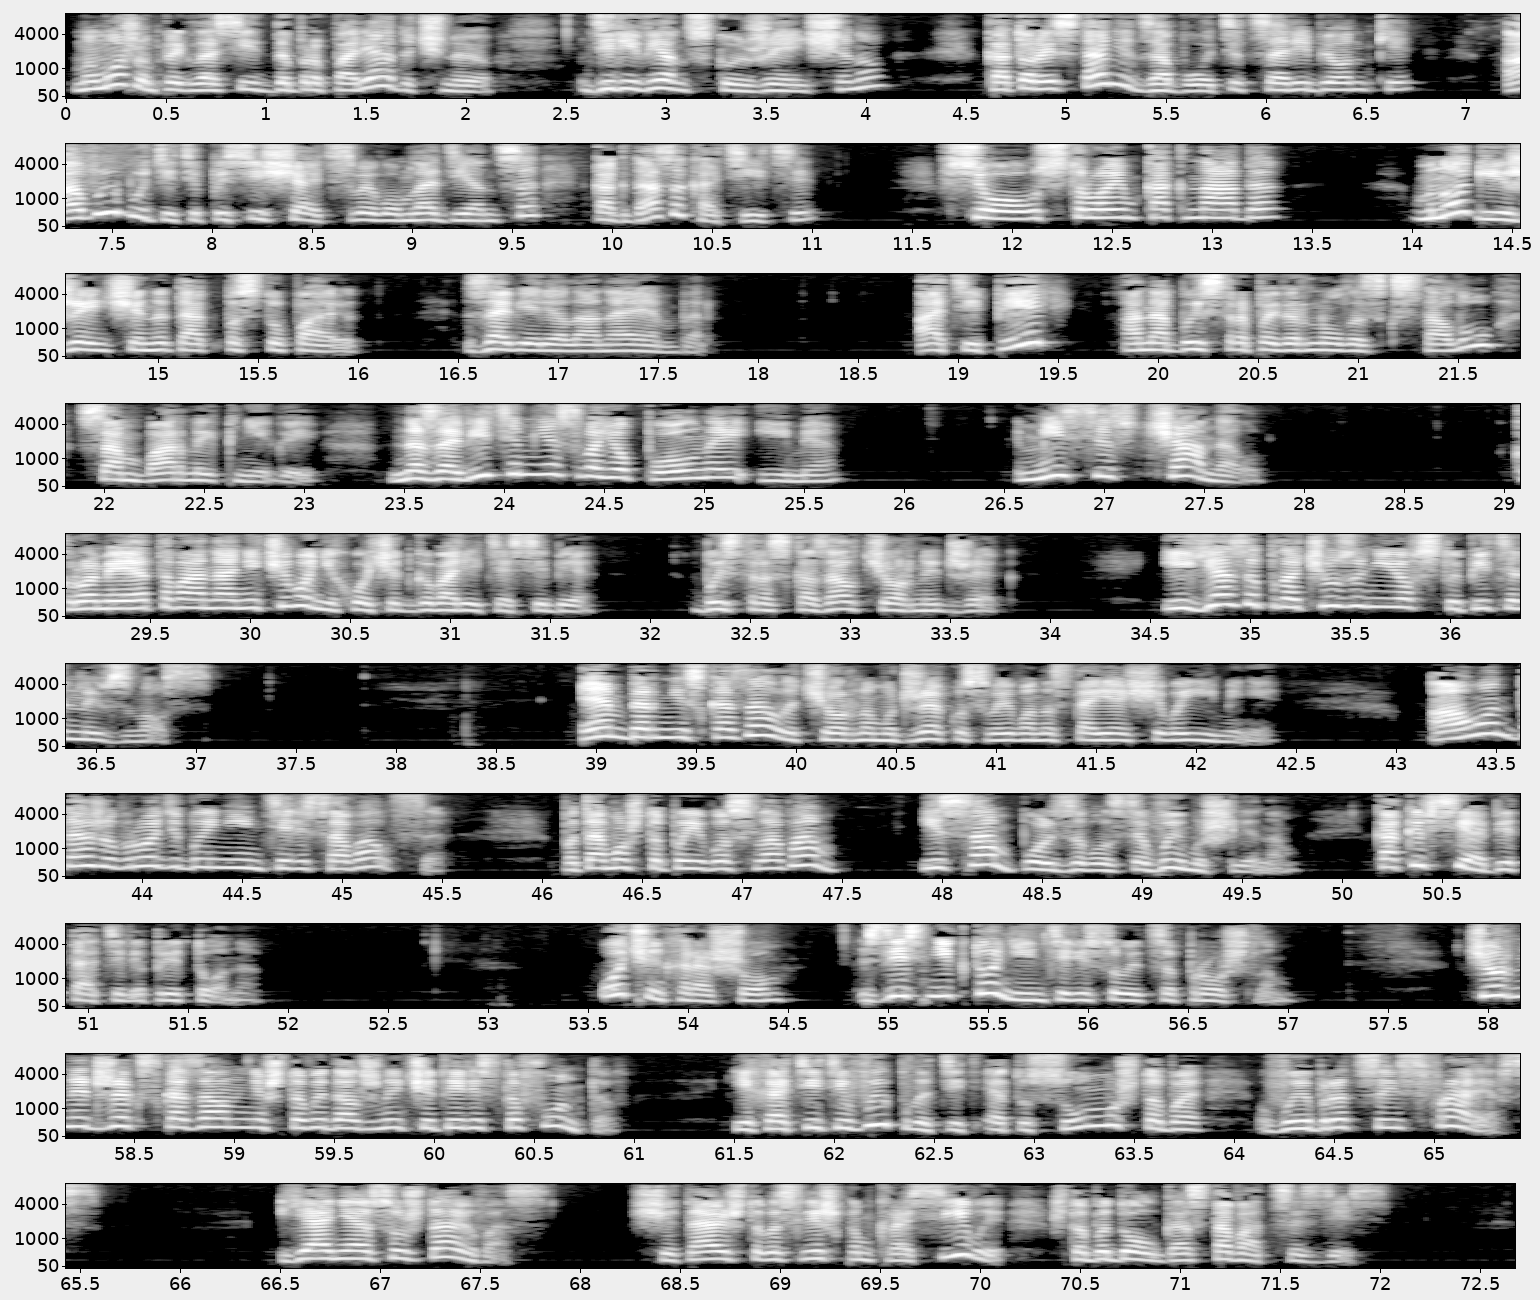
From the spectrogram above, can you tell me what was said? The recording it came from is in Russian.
Мы можем пригласить добропорядочную деревенскую женщину, которая станет заботиться о ребенке, а вы будете посещать своего младенца, когда захотите. Все устроим как надо. Многие женщины так поступают, — заверила она Эмбер. А теперь она быстро повернулась к столу с амбарной книгой. «Назовите мне свое полное имя». «Миссис Чаннелл». «Кроме этого, она ничего не хочет говорить о себе», — быстро сказал черный Джек. «И я заплачу за нее вступительный взнос». Эмбер не сказала черному Джеку своего настоящего имени, а он даже вроде бы не интересовался, потому что, по его словам, и сам пользовался вымышленным, как и все обитатели притона. «Очень хорошо. Здесь никто не интересуется прошлым. Черный Джек сказал мне, что вы должны 400 фунтов и хотите выплатить эту сумму, чтобы выбраться из Фраерс. Я не осуждаю вас». Считаю, что вы слишком красивы, чтобы долго оставаться здесь.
